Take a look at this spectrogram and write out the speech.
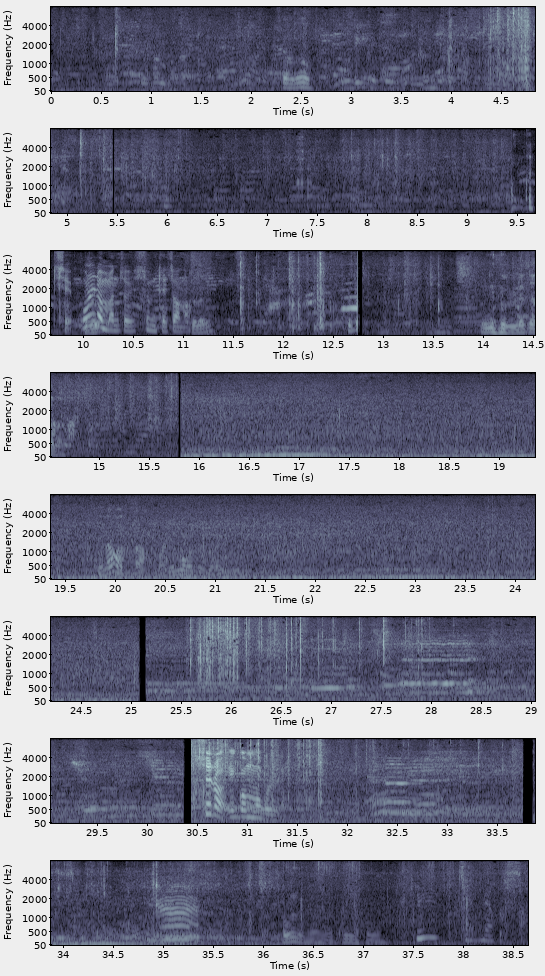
그치. 올려 만져 있으면 되잖아. 그래? 놀래잖아. 뭐 나왔다. 많이 먹어도. 싫어, 이거 먹을래. 좋은 거야, 끝나고. 응, 재미없어.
